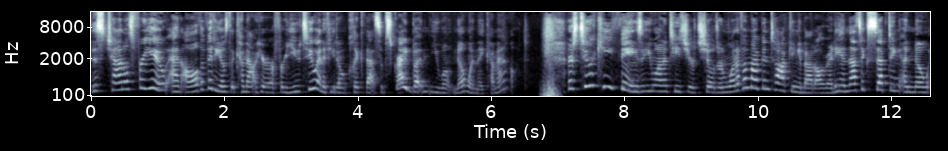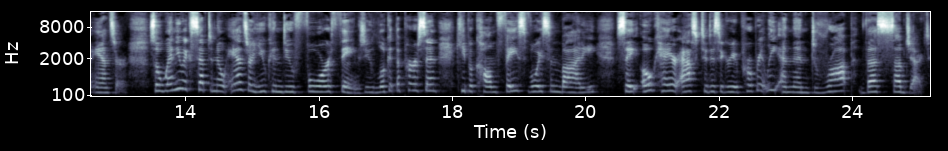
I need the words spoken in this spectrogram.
This channel's for you, and all the videos that come out here are for you too. And if you don't click that subscribe button, you won't know when they come out. There's two key things that you want to teach your children. One of them I've been talking about already, and that's accepting a no answer. So when you accept a no answer, you can do four things. You look at the person, keep a calm face, voice, and body, say okay or ask to disagree appropriately, and then drop the subject.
